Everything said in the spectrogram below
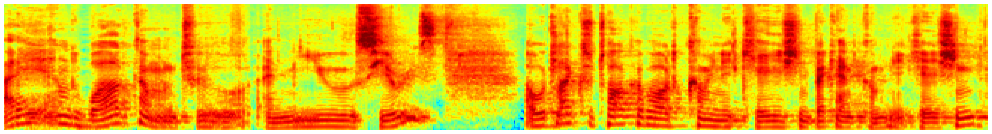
Hi and welcome to a new series. I would like to talk about communication, backend communication,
